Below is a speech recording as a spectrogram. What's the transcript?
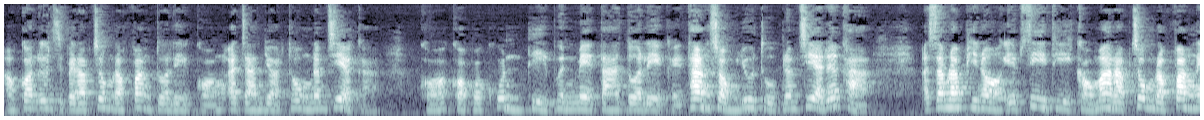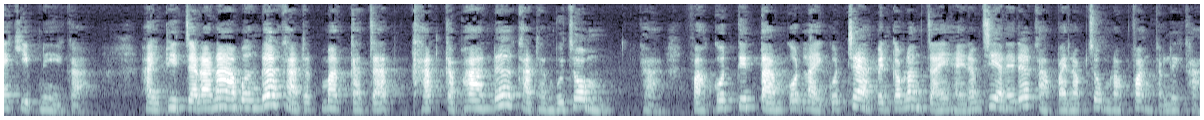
เอาก่อนอื่นสิไปรับชมรับฟังตัวเลขของอาจารย์ยอดธงน้ำเชี่ยค่ะ ขอขอบพระคุณที่เพิ่นเมตตาตัวเลขให้ทางช่อง YouTube น้ำเชี่ยเด้อค่ะสำหรับพี่น้อง FC ที่เขามารับชมรับฟังในคลิปนี้ค่ะให้พิจารณาเบิ่งเด้อค่ะมักกะจัดคัดกะพานเด้อค่ะท่านผู้ชมค่ะ ฝากกดติดตามกดไลค์กดแชร์เป็นกำลังใจให้น้ำเชี่ยในเด้อค่ะ ไปรับชมรับฟังกันเลยค่ะ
